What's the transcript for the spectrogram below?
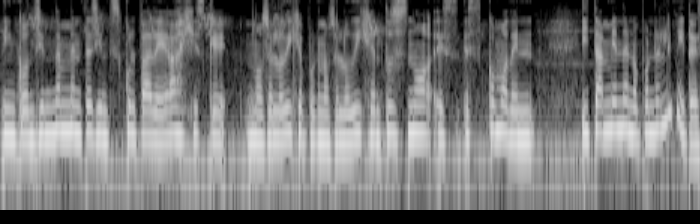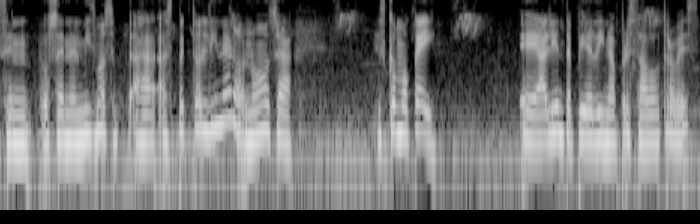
inconscientemente sientes culpa de, ay, es que no se lo dije porque no se lo dije. Entonces, no, es, es como de. Y también de no poner límites, en, o sea, en el mismo aspecto del dinero, ¿no? O sea, es como, ok, eh, alguien te pide dinero prestado otra vez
